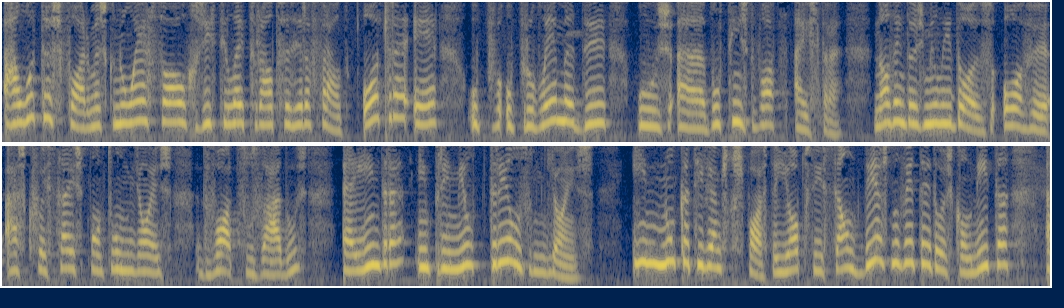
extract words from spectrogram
há outras formas que não é só o registro eleitoral de fazer a fraude. Outra é o, o problema de os uh, boletins de votos extra. Nós, em 2012, houve, acho que foi 6,1 milhões de votos usados. A Indra imprimiu 13 milhões e nunca tivemos resposta. E a oposição, desde 92, com a UNITA, uh,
